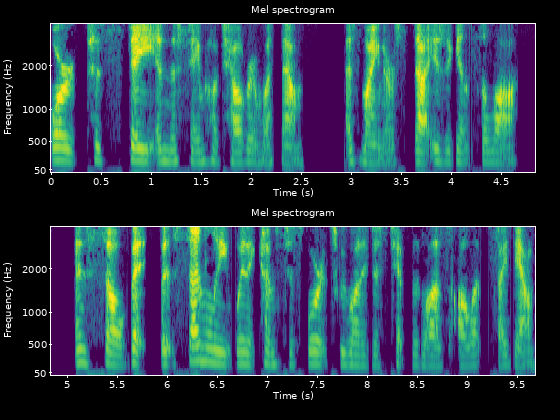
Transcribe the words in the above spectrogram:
or to stay in the same hotel room with them as minors. That is against the law. And so, but but suddenly when it comes to sports, we want to just tip the laws all upside down.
